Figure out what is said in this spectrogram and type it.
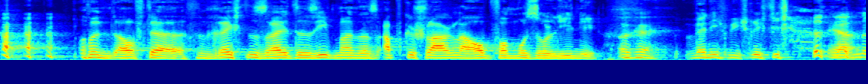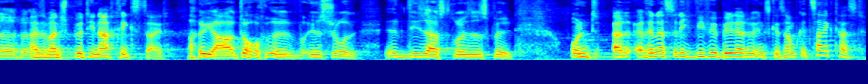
Und auf der rechten Seite sieht man das abgeschlagene Haupt von Mussolini. Okay. Wenn ich mich richtig Ja. erinnere. Also man spürt die Nachkriegszeit. Ja, doch, äh, ist schon ein desaströses Bild. Und er- erinnerst du dich, wie viele Bilder du insgesamt gezeigt hast?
